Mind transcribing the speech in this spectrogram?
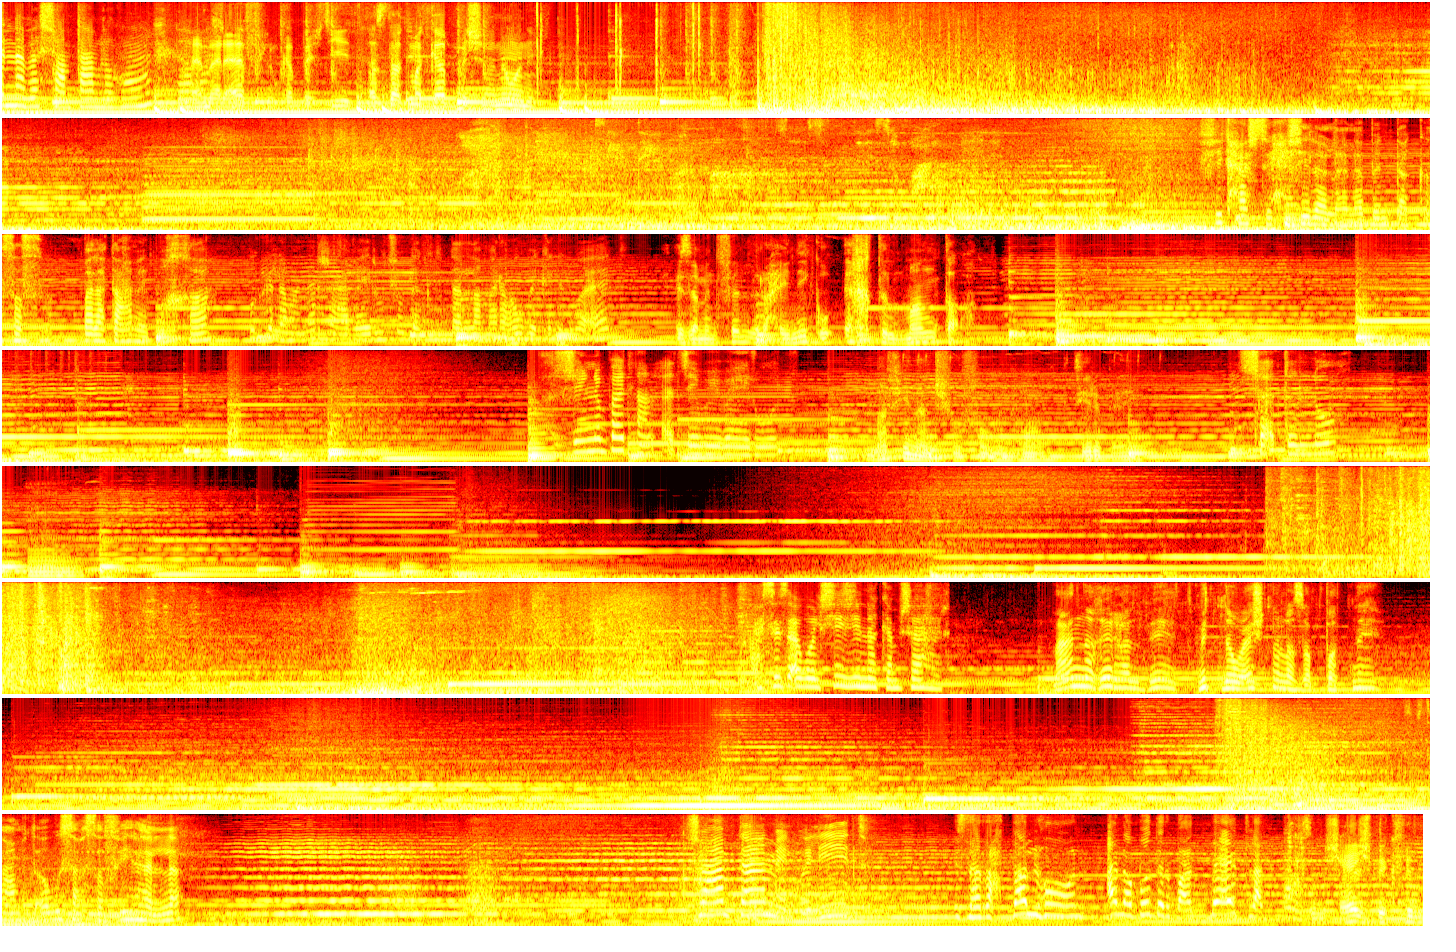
بس شو عم تعملوا هون؟ عمر قفل مكب جديد قصدك مكب مش هنوني. فيك حاجتي احكي لها لبنتك قصص بلا طعمة بمخها بكره لما نرجع على بيروت شو بدك؟ تضلها مرعوبة كل الوقت؟ إذا منفل رح ينيكوا أخت المنطقة. بيت عن قدي ببيروت. ما فينا نشوفه من هون كتير بعيد. اشتقت له أساس أول شي جينا كم شهر. ما عنا غير هالبيت متنا وعشنا لزبطناه. بتقوس عصافير هلا. شو عم تعمل وليد؟ إذا رح ضل هون أنا بضربك بقتلك. إذا مش عاجبك فلي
